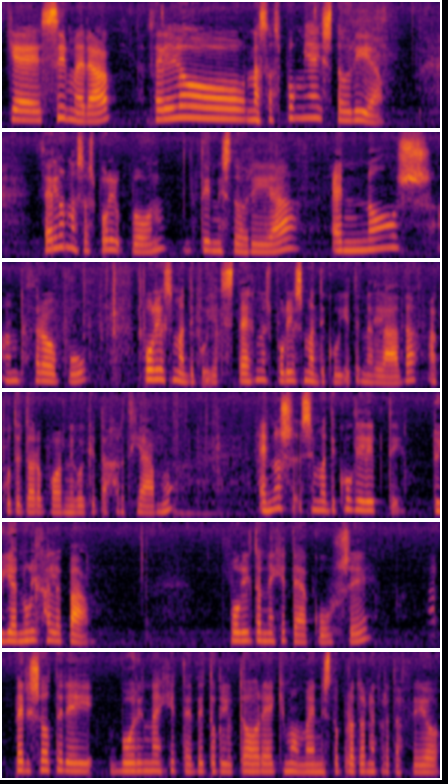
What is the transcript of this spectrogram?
Και σήμερα θέλω να σας πω μια ιστορία. Θέλω να σας πω λοιπόν την ιστορία ενός ανθρώπου πολύ σημαντικού για τις τέχνες, πολύ σημαντικού για την Ελλάδα. Ακούτε τώρα που ανοίγω και τα χαρτιά μου. Ενός σημαντικού γλύπτη, του Γιαννούλη Χαλεπά. Πολύ τον έχετε ακούσει. Περισσότεροι μπορεί να έχετε δει το γλυπτό ωραία κοιμωμένη στο πρώτο νεκροταφείο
